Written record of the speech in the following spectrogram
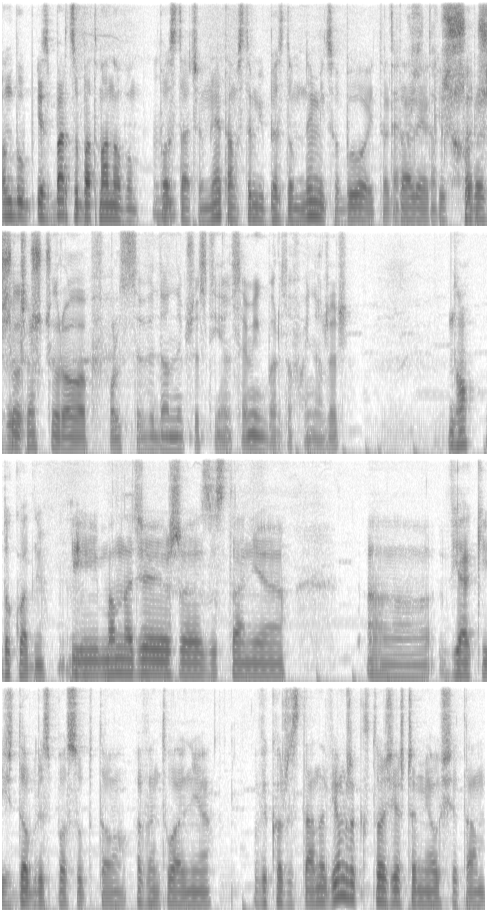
on był, jest bardzo Batmanową mhm. postacią, nie? Tam z tymi bezdomnymi, co było i tak, tak dalej, tak, jakieś chore rzeczy. Szczurołap w Polsce wydany przez TM Semik, bardzo fajna rzecz. No, dokładnie. Mhm. I mam nadzieję, że zostanie e, w jakiś dobry sposób to ewentualnie wykorzystane. Wiem, że ktoś jeszcze miał się tam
